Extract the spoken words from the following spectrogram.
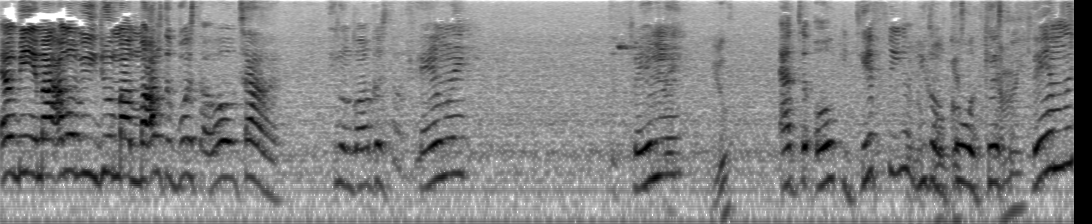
And I'm gonna be in my. I'm gonna be doing my monster voice the whole time. You gonna go against the family? The family? You? After all we did for you, you gonna go against the family?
